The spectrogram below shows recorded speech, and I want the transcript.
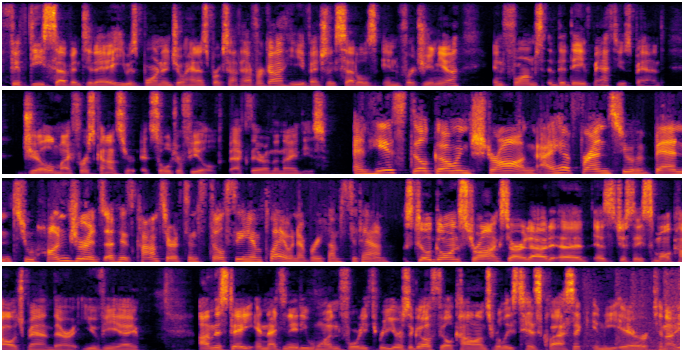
57 today. He was born in Johannesburg, South Africa. He eventually settles in Virginia and forms the Dave Matthews Band. Jill, my first concert at Soldier Field back there in the 90s. And he is still going strong. I have friends who have been to hundreds of his concerts and still see him play whenever he comes to town. Still going strong. Started out uh, as just a small college band there at UVA. On this day in 1981, 43 years ago, Phil Collins released his classic, In the Air Tonight.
